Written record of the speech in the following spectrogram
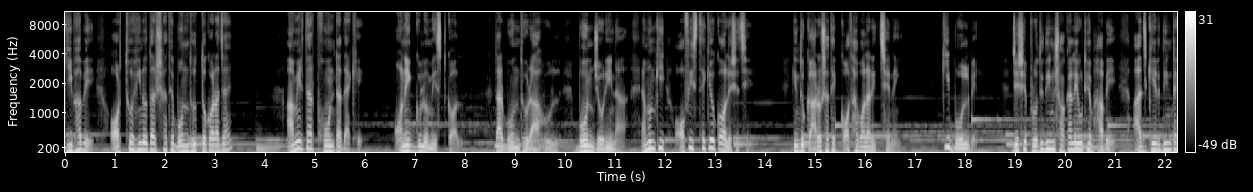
কীভাবে অর্থহীনতার সাথে বন্ধুত্ব করা যায়? আমির তার ফোনটা দেখে, অনেকগুলো মিসড কল তার বন্ধু রাহুল, বোন জরিনা, এমনকি অফিস থেকেও কল এসেছে। কিন্তু কারও সাথে কথা বলার ইচ্ছে নেই। কি বলবে? যে সে প্রতিদিন সকালে উঠে ভাবে, আজকের দিনটা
